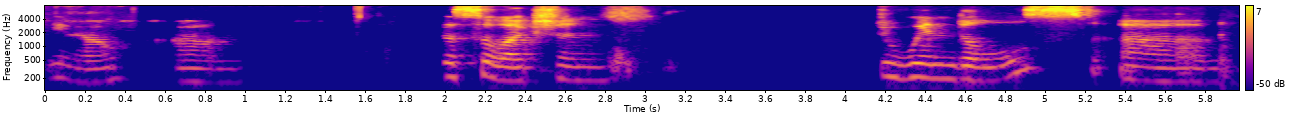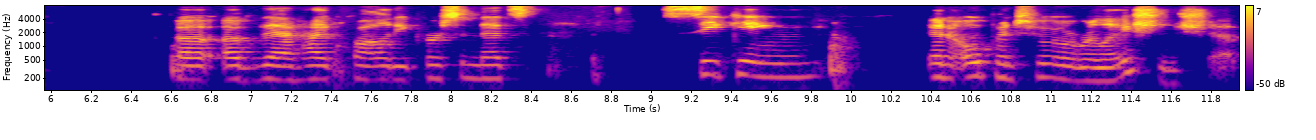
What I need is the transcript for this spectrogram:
you know, um, the selection dwindles um, of that high quality person that's seeking and open to a relationship.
